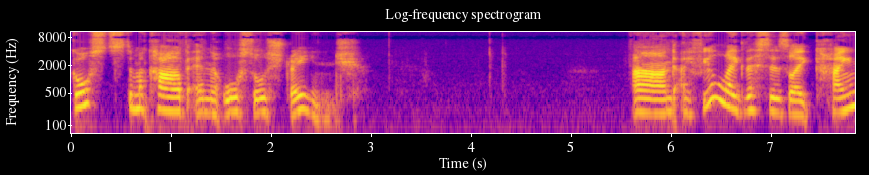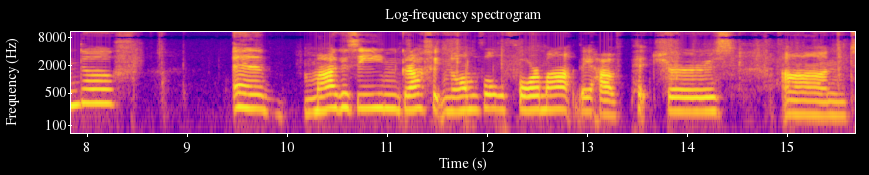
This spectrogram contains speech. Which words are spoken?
Ghosts, the Macabre, and the Oh So Strange. And I feel like this is like kind of a magazine graphic novel format. They have pictures and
